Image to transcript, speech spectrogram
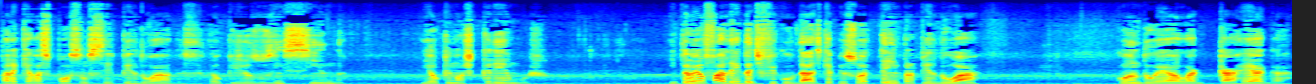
para que elas possam ser perdoadas. É o que Jesus ensina e é o que nós cremos. Então eu falei da dificuldade que a pessoa tem para perdoar quando ela carrega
